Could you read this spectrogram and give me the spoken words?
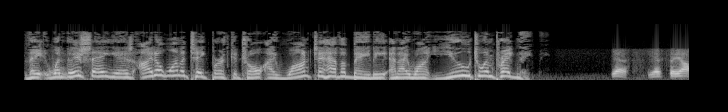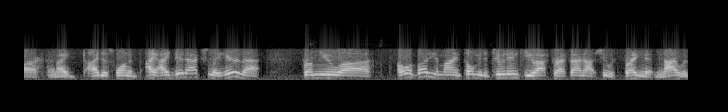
they what they're saying is, I don't want to take birth control. I want to have a baby and I want you to impregnate me. Yes, yes, they are. And I, I just wanted, I, I did actually hear that from you. Uh, oh, a buddy of mine told me to tune into you after I found out she was pregnant, and I was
